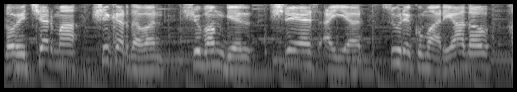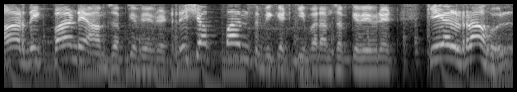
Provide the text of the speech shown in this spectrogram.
रोहित शर्मा, शिखर धवन, शुभम गिल, श्रेयस अय्यर सूर्य कुमार यादव, हार्दिक पांडे हम सबके favourite Rishabh Pant wicket keeper हम सबके favourite K Rahul,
